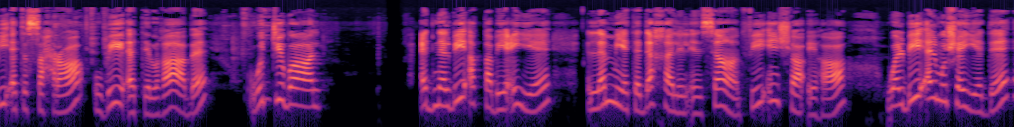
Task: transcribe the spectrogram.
بيئة الصحراء وبيئة الغابة والجبال. عندنا البيئة الطبيعية لم يتدخل الإنسان في إنشائها والبيئة المشيدة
